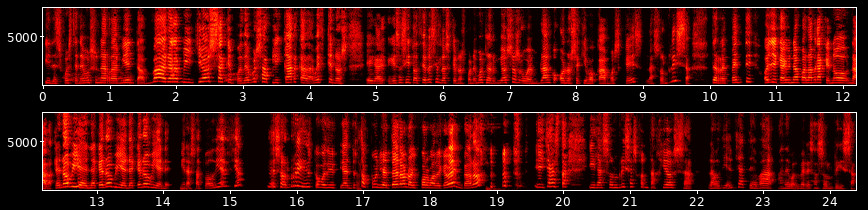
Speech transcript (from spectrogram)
y después tenemos una herramienta maravillosa que podemos aplicar cada vez que nos, en esas situaciones en las que nos ponemos nerviosos o en blanco o nos equivocamos, que es la sonrisa repente, oye, que hay una palabra que no, nada, que no viene, que no viene, que no viene. Miras a tu audiencia, le sonríes como diciendo, esta puñetera no hay forma de que venga, ¿no? y ya está. Y la sonrisa es contagiosa. La audiencia te va a devolver esa sonrisa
